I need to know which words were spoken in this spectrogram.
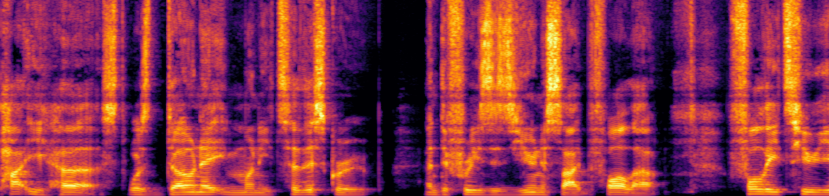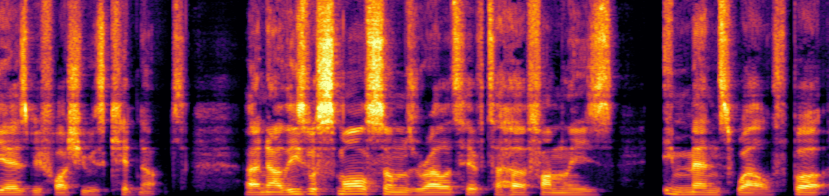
Patty Hearst was donating money to this group and DeFreeze's Unisight fallout fully two years before she was kidnapped. Uh, now, these were small sums relative to her family's immense wealth, but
